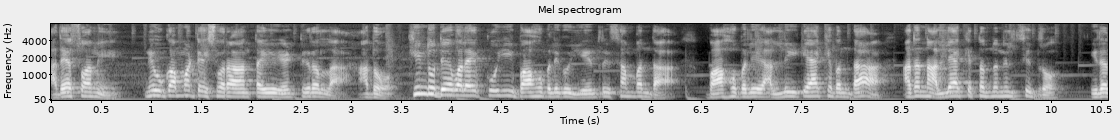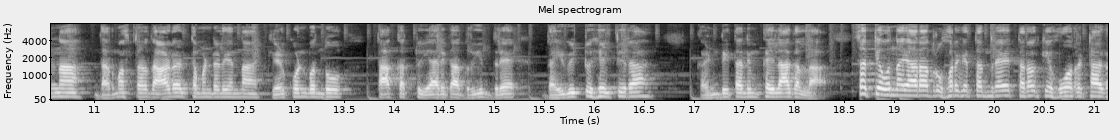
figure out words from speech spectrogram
ಅದೇ ಸ್ವಾಮಿ, ನೀವು ಗಮ್ಮಟೇಶ್ವರ ಅಂತ ಹೇಳ್ತಿರಲ್ಲ, ಅದು. ಹಿಂದೂ ದೇವಾಲಯಕ್ಕೂ ಈ ಬಾಹುಬಲಿಗೂ ಏನ್ರಿ ಸಂಬಂಧ? ಬಾಹುಬಲಿ ಅಲ್ಲಿಗೆ ಯಾಕೆ ಬಂದ? ಅದನ್ನು ಅಲ್ಲಿ ಯಾಕೆ ತಂದು ನಿಲ್ಲಿಸಿದ್ರು ಇದನ್ನ ಧರ್ಮಸ್ಥಳದ ಆಡಳಿತ ಮಂಡಳಿಯನ್ನ ಕೇಳ್ಕೊಂಡು ಬಂದು ತಾಕತ್ತು ಯಾರಿಗಾದರೂ ಇದ್ದರೆ ದಯವಿಟ್ಟು ಹೇಳ್ತೀರಾ? ಖಂಡಿತ ನಿಮ್ಮ ಕೈಲಾಗಲ್ಲ. ಸತ್ಯವನ್ನು ಯಾರಾದರೂ ಹೊರಗೆ ತಂದರೆ ತರೋಕೆ ಹೊರಟಾಗ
